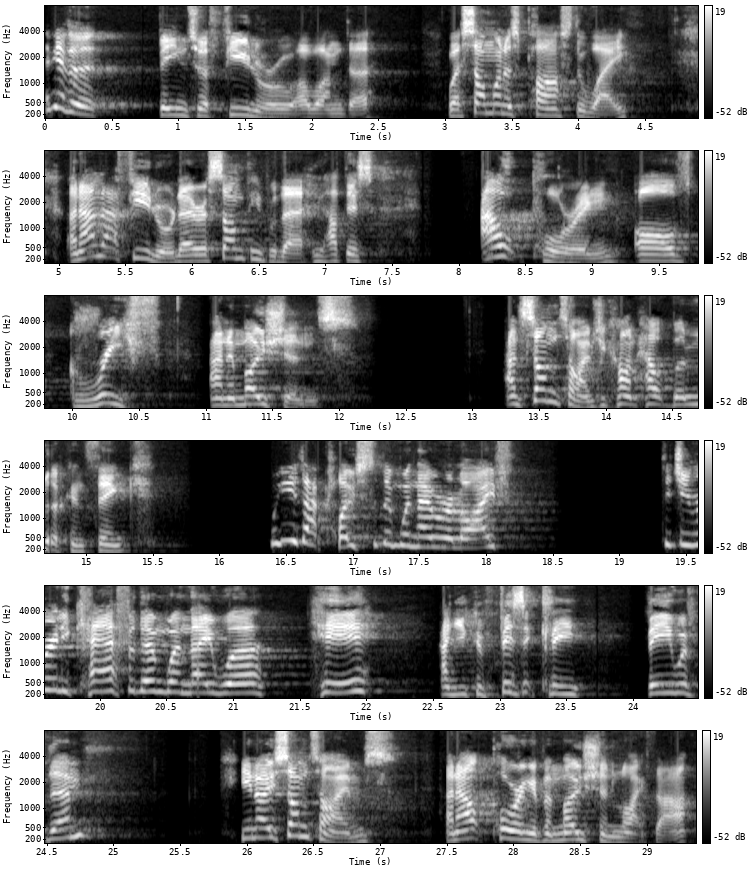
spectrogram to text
Have you ever been to a funeral, I wonder, where someone has passed away? And at that funeral, there are some people there who have this outpouring of grief and emotions. And sometimes you can't help but look and think, were you that close to them when they were alive? Did you really care for them when they were here and you could physically be with them? You know, sometimes an outpouring of emotion like that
